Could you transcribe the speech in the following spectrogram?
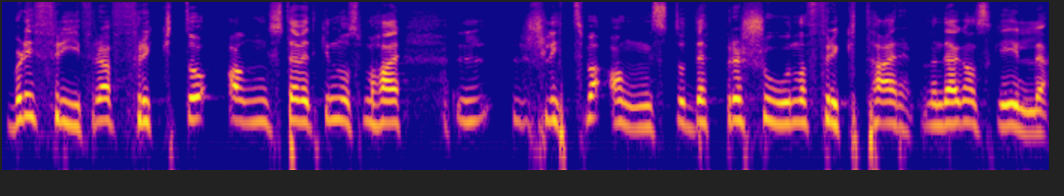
bli fri fra frykt og angst? Jeg vet ikke noen som har slitt med angst og depresjon og frykt her, men det er ganske ille.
